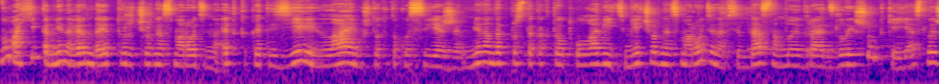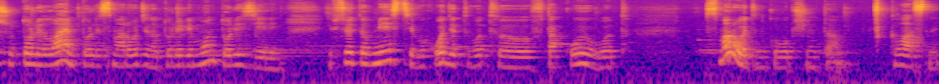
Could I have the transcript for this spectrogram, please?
Ну, мохито мне, наверное, дает тоже черная смородина. Это какая-то зелень, лайм, что-то такое свежее. Мне надо просто как-то вот уловить. Мне черная смородина всегда со мной играет злые шутки. Я слышу то ли лайм, то ли смородина, то ли лимон, то ли зелень. И все это вместе выходит вот э, в такую вот смородинку, в общем-то. Классный.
